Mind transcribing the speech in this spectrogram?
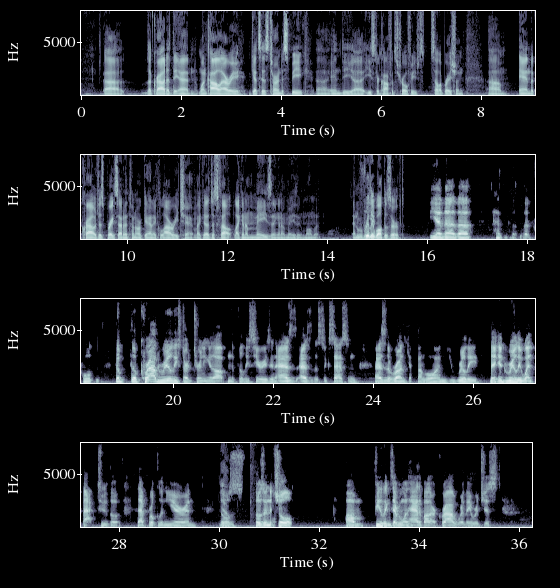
uh, the crowd at the end when Kyle Lowry gets his turn to speak uh, in the uh, Eastern Conference Trophy celebration. Um, and the crowd just breaks out into an organic Lowry chant. Like it just felt like an amazing, an amazing moment, and really Yeah. well deserved. Yeah, the the the, the cool the the crowd really started turning it up in the Philly series, and as as the success and as the run kept on going, you really it really went back to the that Brooklyn year and those those initial um, feelings everyone had about our crowd, where they were just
